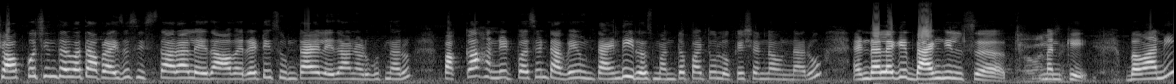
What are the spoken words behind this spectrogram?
షాప్కి వచ్చిన తర్వాత ఆ ప్రైజెస్ ఇస్తారా లేదా ఆ వెరైటీస్ ఉంటాయా లేదా అని అడుగుతున్నారు. పక్కా హండ్రెడ్ పర్సెంట్ అవే ఉంటాయండి. ఈరోజు మనతో పాటు లొకేషన్లో ఉన్నారు. అండ్ అలాగే బ్యాంగిల్స్ మనకి భవానీ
